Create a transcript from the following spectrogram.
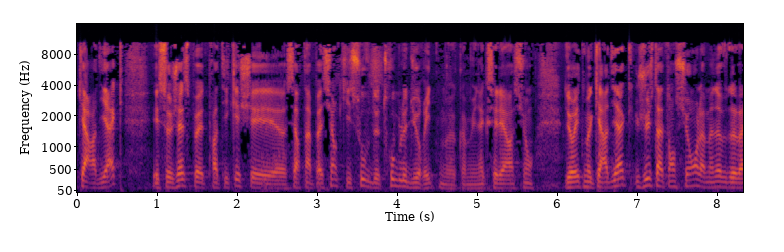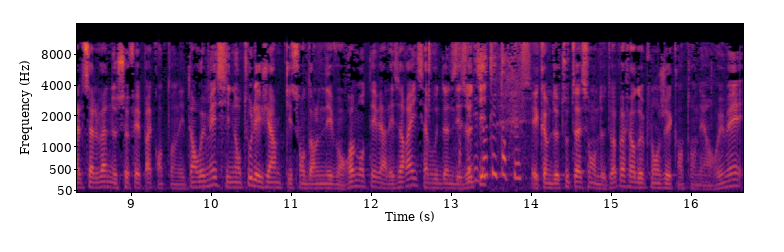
cardiaque. Et ce geste peut être pratiqué chez certains patients qui souffrent de troubles du rythme, comme une accélération du rythme cardiaque. Juste attention, la manœuvre de Valsalva ne se fait pas quand on est enrhumé, sinon tous les germes qui sont dans le nez vont remonter vers les oreilles, ça vous donne des otites. Des otites en plus. Et comme de toute façon on ne doit pas faire de plongée quand on est enrhumé,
